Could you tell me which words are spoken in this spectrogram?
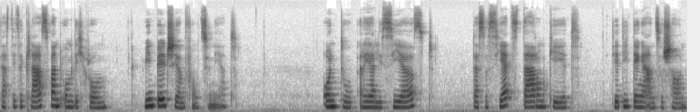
dass diese Glaswand um dich herum wie ein Bildschirm funktioniert. Und du realisierst, dass es jetzt darum geht, dir die Dinge anzuschauen,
